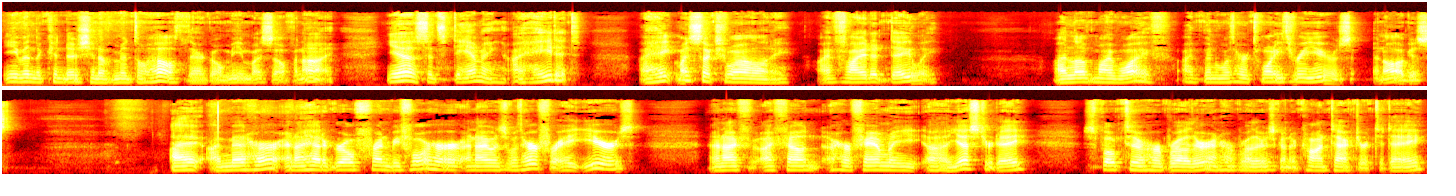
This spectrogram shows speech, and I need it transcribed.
Even the condition of mental health, there go me, myself, and I. Yes, it's damning. I hate it. I hate my sexuality. I fight it daily. I love my wife. I've been with her 23 years in August. I I met her and I had a girlfriend before her and I was with her for 8 years. And I, f- I found her family uh, yesterday, spoke to her brother, and her brother is going to contact her today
